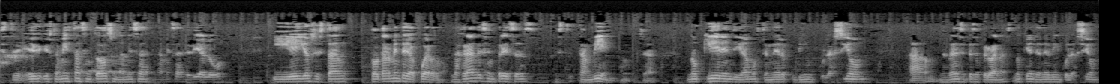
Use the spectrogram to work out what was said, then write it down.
este, ellos también están sentados en la mesa, en la mesa de diálogo y ellos están totalmente de acuerdo. Las grandes empresas este, también, o sea, no quieren, digamos, tener vinculación a las grandes empresas peruanas, no quieren tener vinculación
